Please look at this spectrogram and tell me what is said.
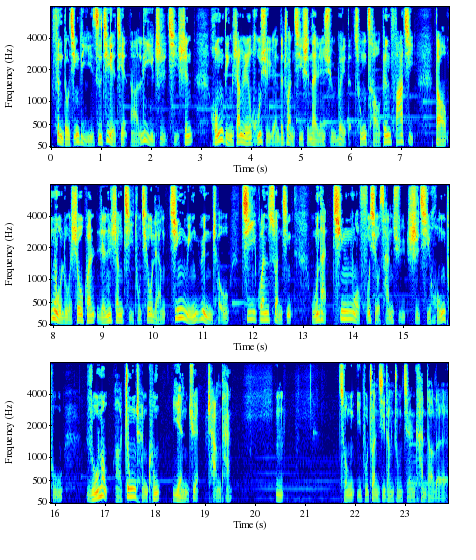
奋斗经历以资借鉴啊，励志己身。红顶商人胡雪岩的传记是耐人寻味的，从草根发迹到没落收官，人生几度秋凉，精明运筹，机关算尽，无奈清末腐朽残局，使其宏图如梦啊，终成空，眼倦长叹。从一部传记当中，竟然看到了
